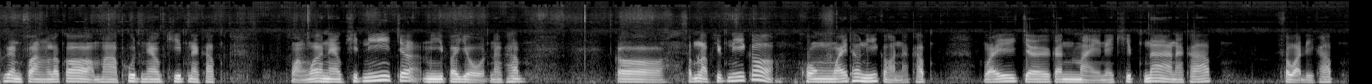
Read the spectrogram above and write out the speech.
เพื่อนๆฟังแล้วก็มาพูดแนวคิดนะครับ หวังว่าแนวคิดนี้จะมีประโยชน์นะครับ ก็สำหรับคลิปนี้ก็คงไว้เท่านี้ก่อนนะครับ ไว้เจอกันใหม่ในคลิปหน้านะครับ สวัสดีครับ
